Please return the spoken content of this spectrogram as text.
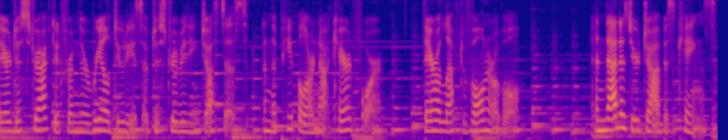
they are distracted from their real duties of distributing justice, and the people are not cared for. They are left vulnerable. And that is your job as kings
